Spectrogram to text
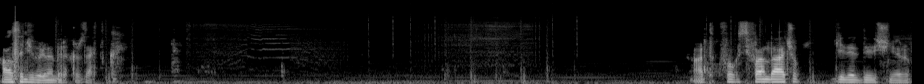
Altıncı bölüme bırakırız artık. Artık Foxy falan daha çok gelir diye düşünüyorum.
